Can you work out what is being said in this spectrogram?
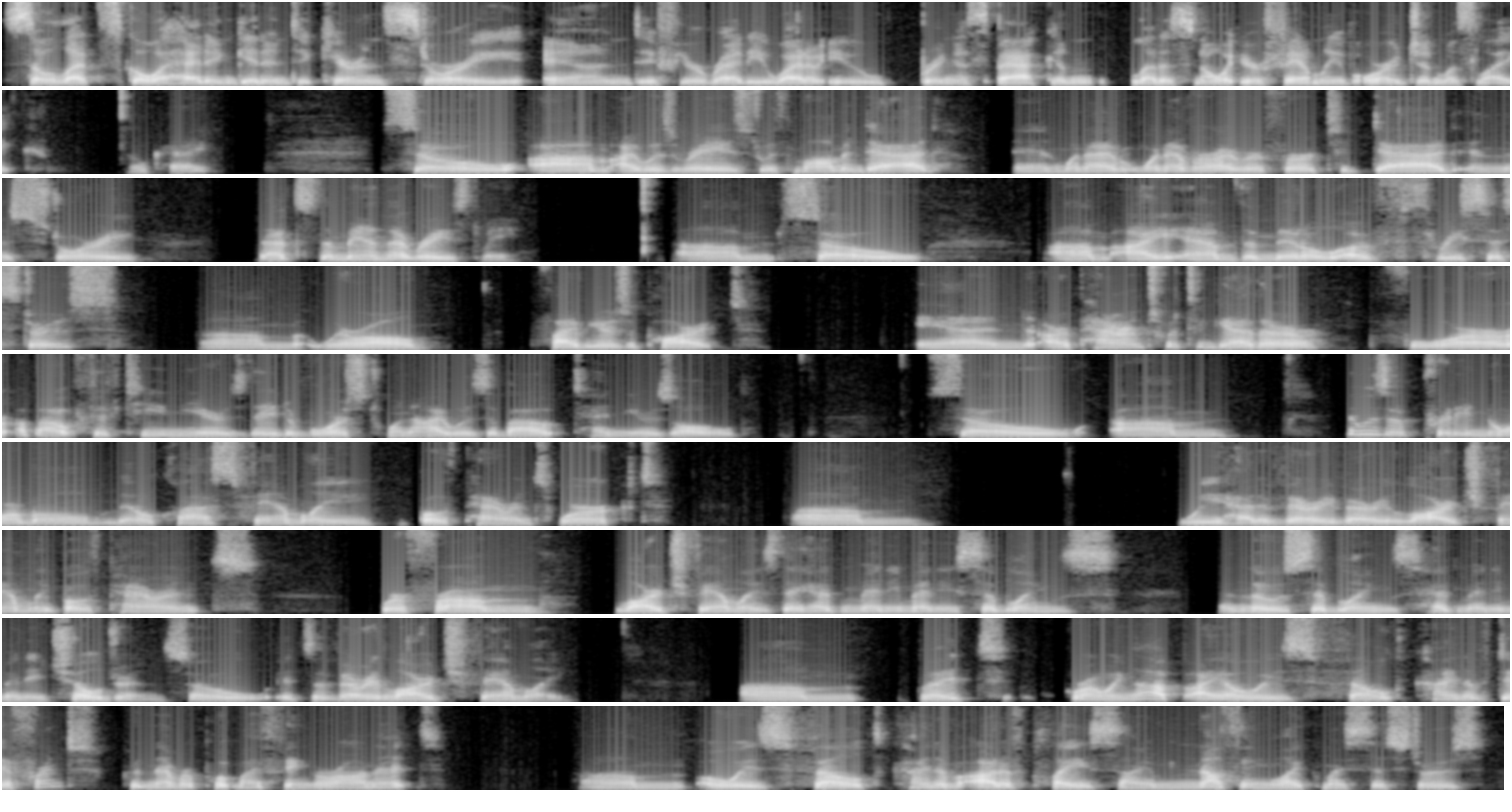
So let's go ahead and get into Karen's story. And if you're ready, why don't you bring us back and let us know what your family of origin was like? Okay. So um, I was raised with mom and dad, and when I, whenever I refer to dad in this story, that's the man that raised me. Um, so um, I am the middle of three sisters. Um, we're all five years apart, and our parents were together for about 15 years. They divorced when I was about 10 years old. So um, it was a pretty normal middle class family. Both parents worked. Um, we had a very, very large family. Both parents were from large families. They had many, many siblings, and those siblings had many, many children. So it's a very large family. Um, but growing up, I always felt kind of different, could never put my finger on it. Um, always felt kind of out of place. I am nothing like my sisters.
